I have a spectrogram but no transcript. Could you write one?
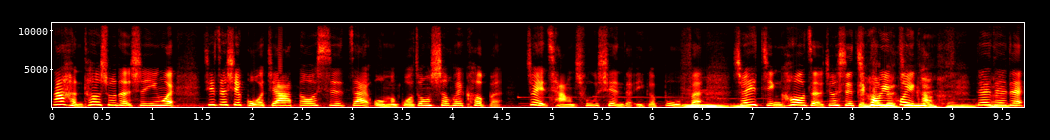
那很特殊的是，因为其实这些国家都是在我们国中社会课本。最常出现的一个部分，所以紧扣着就是教育会考，对对对，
